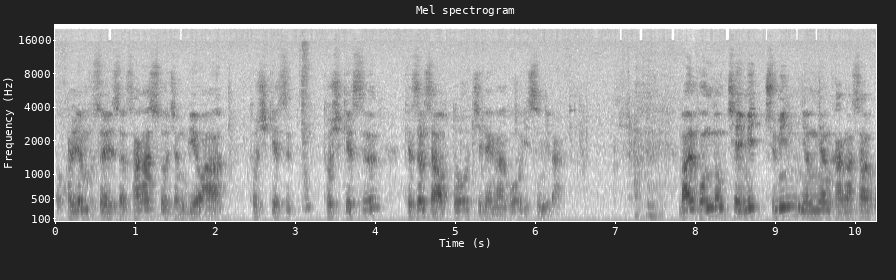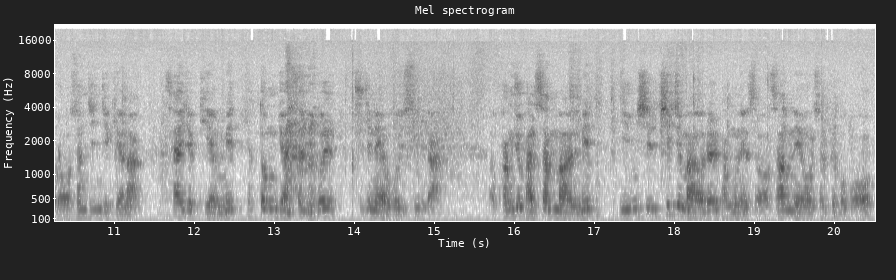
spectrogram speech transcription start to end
어, 관련 부서에서 상하수도 정비와 도시가스, 도시가스 개설 사업도 진행하고 있습니다. 마을 공동체 및 주민 역량 강화 사업으로 선진지 견학, 사회적 기업 및 협동조합 설립을 추진해 오고 있습니다. 어, 광주 발산마을 및 임실 치즈마을을 방문해서 사업 내용을 살펴보고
